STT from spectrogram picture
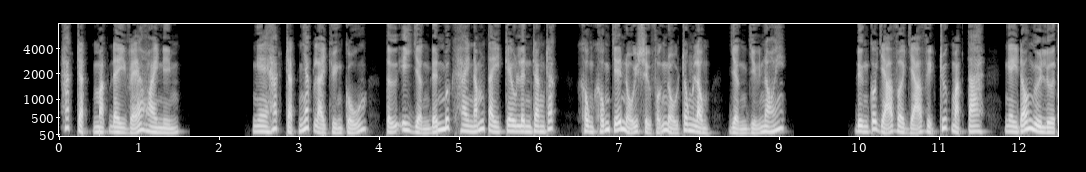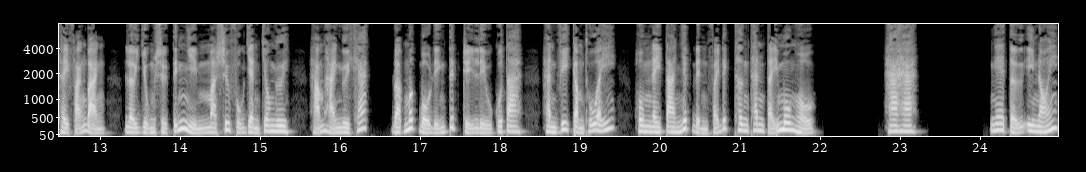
Hắc Trạch mặt đầy vẻ hoài niệm. Nghe Hắc Trạch nhắc lại chuyện cũ, Tử Y giận đến mức hai nắm tay kêu lên răng rắc, không khống chế nổi sự phẫn nộ trong lòng, giận dữ nói: "Đừng có giả vờ giả việc trước mặt ta, ngày đó người lừa thầy phản bạn, lợi dụng sự tín nhiệm mà sư phụ dành cho ngươi, hãm hại người khác, đoạt mất bộ điển tích trị liệu của ta, hành vi cầm thú ấy, hôm nay ta nhất định phải đích thân thanh tẩy môn hộ." Ha ha. Nghe Tử Y nói,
